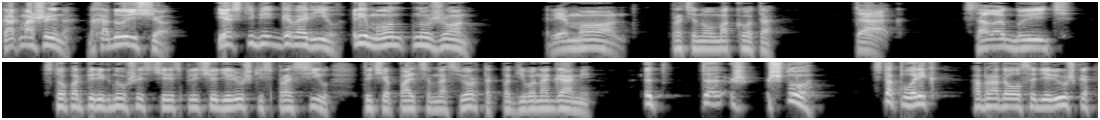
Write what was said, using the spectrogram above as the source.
как машина? На ходу еще?» «Я ж тебе говорил, ремонт нужен». «Ремонт», — протянул Макота. «Так, стало быть...» Стопор, перегнувшись через плечо Дерюшки, спросил, тыча пальцем на сверток под его ногами. «Это что?» «Стопорик!» — обрадовался Дерюшка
